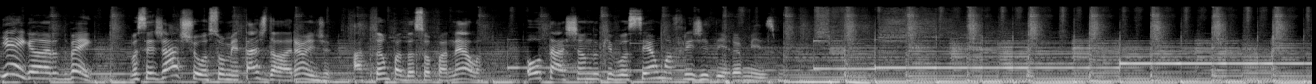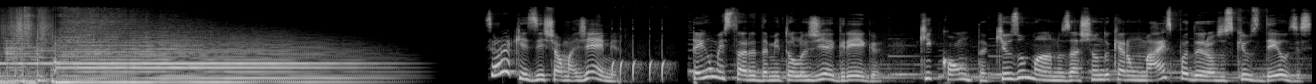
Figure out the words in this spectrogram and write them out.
E aí, galera, tudo bem? Você já achou a sua metade da laranja? A tampa da sua panela? Ou tá achando que você é uma frigideira mesmo? Que existe alma gêmea? Tem uma história da mitologia grega que conta que os humanos, achando que eram mais poderosos que os deuses,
